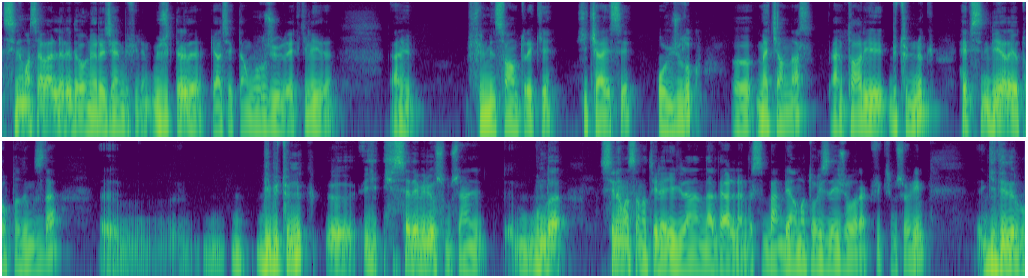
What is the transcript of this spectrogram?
sinema severlere de önereceğim bir film. Müzikleri de gerçekten vurucuydu, etkiliydi. Yani filmin soundtrack'i, hikayesi, oyunculuk, e, mekanlar, yani tarihi bütünlük hepsini bir araya topladığımızda e, bir bütünlük hissedebiliyorsunuz. Yani bunda sinema sanatıyla ilgilenenler değerlendirsin. Ben bir amatör izleyici olarak fikrimi söyleyeyim. Gidilir bu.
